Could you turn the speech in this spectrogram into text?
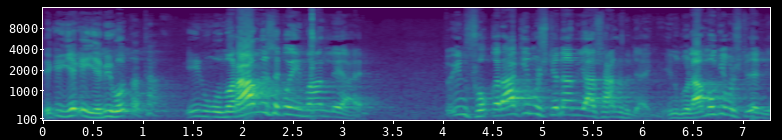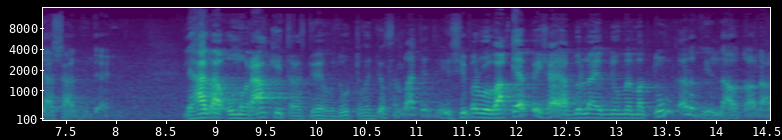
لیکن یہ کہ یہ بھی ہوتا تھا کہ ان عمرا میں سے کوئی ایمان لے آئے، تو ان فقراء کی مشکلات بھی آسان ہو جائے گی، ان غلاموں کی مشکلیں بھی آسان ہو جائیں گی۔ لہذا عمرا کی طرف جو ہے حضور توجہ فرماتے تھے۔ اسی پر وہ واقعہ پیش آیا، عبداللہ ابن ام مکتوم کا رضی اللہ تعالیٰ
